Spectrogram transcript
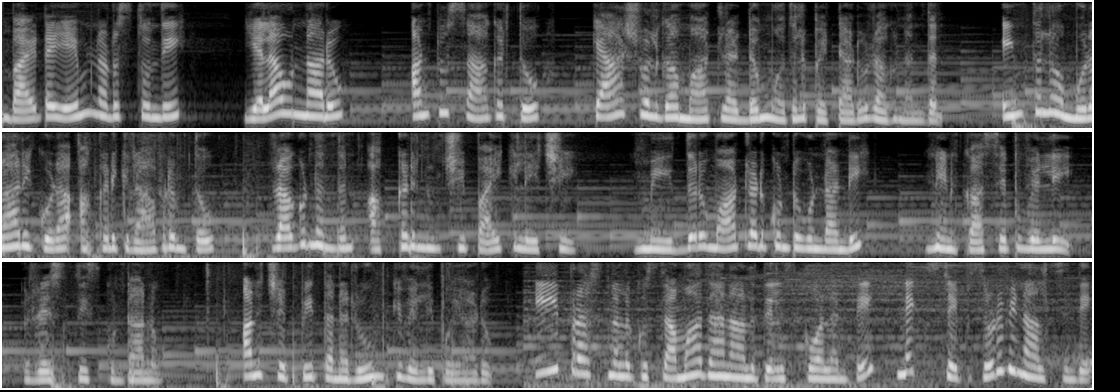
బయట ఏం నడుస్తుంది? ఎలా ఉన్నారు? అంటూ సాగర్తో క్యాషువల్గా మాట్లాడడం మొదలుపెట్టాడు రఘునందన్. ఇంతలో మురారి కూడా అక్కడికి రావడంతో రఘునందన్ అక్కడి నుంచి పైకి లేచి మీ ఇద్దరు మాట్లాడుకుంటూ ఉండండి నేను కాసేపు వెళ్ళి రెస్ట్ తీసుకుంటాను అని చెప్పి తన రూమ్కి వెళ్ళిపోయాడు. ఈ ప్రశ్నలకు సమాధానాలు తెలుసుకోవాలంటే నెక్స్ట్ ఎపిసోడ్ వినాల్సిందే.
